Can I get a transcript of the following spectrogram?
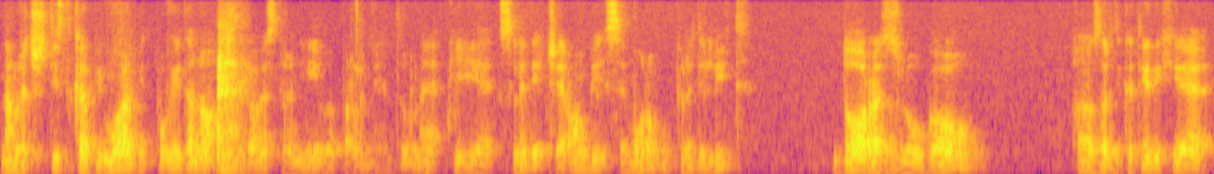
Namreč tisto, kar bi moralo biti povedano z njegove strani v parlamentu, ne, je sledeče. On bi se moral opredeliti do razlogov, eh, zaradi katerih je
